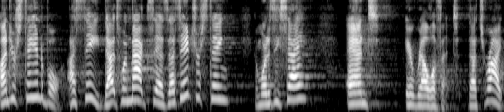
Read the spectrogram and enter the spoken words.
Understandable. I see. That's when Mac says, that's interesting. And what does he say? And irrelevant. That's right.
